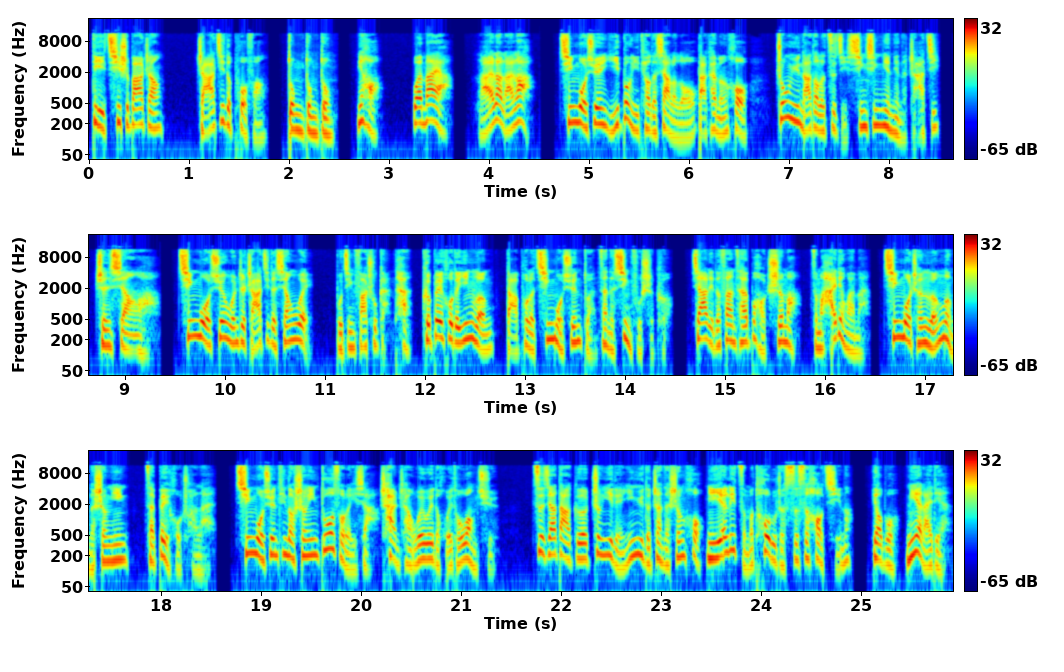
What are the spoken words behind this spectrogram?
第七十八章炸鸡的破防。咚咚咚，你好，外卖啊，来了来了。清墨轩一蹦一跳的下了楼，打开门后，终于拿到了自己心心念念的炸鸡，真香啊！清墨轩闻着炸鸡的香味，不禁发出感叹。可背后的阴冷打破了清墨轩短暂的幸福时刻。家里的饭菜不好吃吗？怎么还点外卖？清墨尘冷冷的声音在背后传来。清墨轩听到声音哆嗦了一下，颤颤巍巍的回头望去，自家大哥正一脸阴郁的站在身后。你眼里怎么透露着丝丝好奇呢？要不你也来点？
